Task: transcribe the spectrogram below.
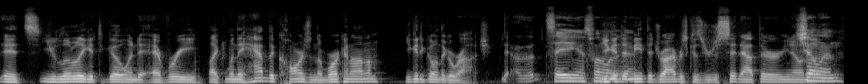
it's you literally get to go into every like when they have the cars and they're working on them. You get to go in the garage. Yeah, see, that's what You get to meet the drivers because you're just sitting out there, you know, the- Chilling.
